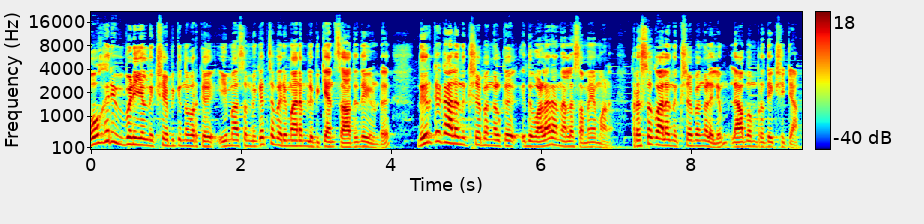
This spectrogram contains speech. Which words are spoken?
ഓഹരി വിപണിയിൽ നിക്ഷേപിക്കുന്നവർക്ക് ഈ മാസം മികച്ച വരുമാനം ലഭിക്കാൻ സാധ്യതയുണ്ട്. ദീർഘകാല നിക്ഷേപങ്ങൾക്ക് ഇത് വളരെ നല്ല സമയമാണ്. ഹ്രസ്വകാല നിക്ഷേപങ്ങളിലും ലാഭം പ്രതീക്ഷിക്കാം.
